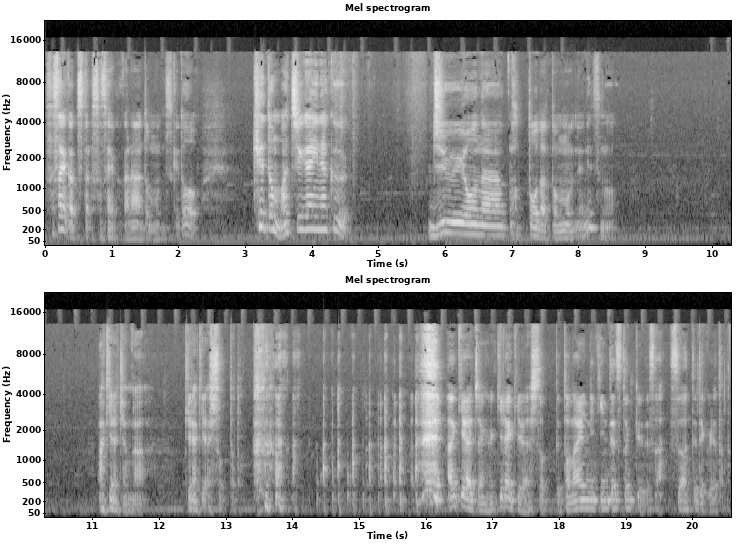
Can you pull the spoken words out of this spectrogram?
ささやかっつったらささやかかなと思うんですけどけど間違いなく重要なことだと思うんだよね。そのあきらちゃんがキラキラしとったと。あきらちゃんがキラキラしとって隣に近鉄特急でさ座っててくれたと。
